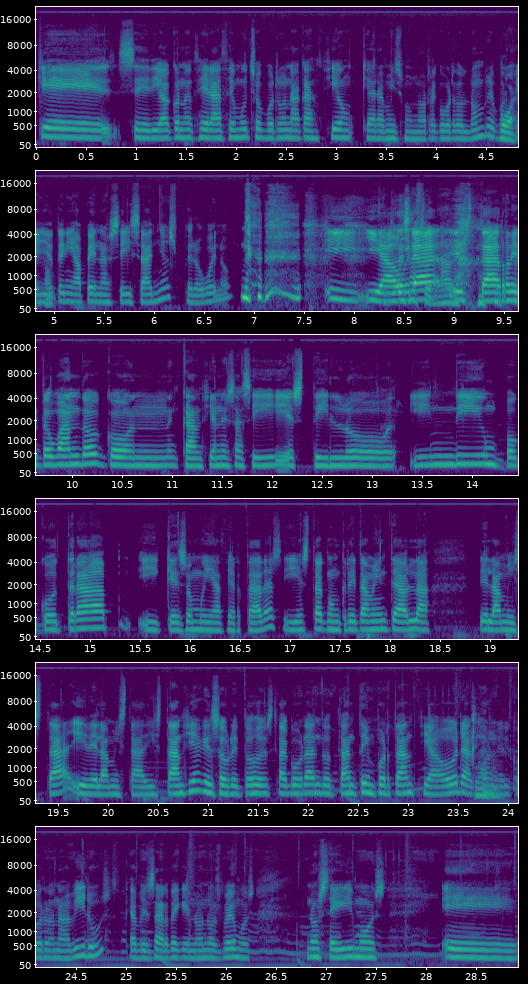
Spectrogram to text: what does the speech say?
que se dio a conocer hace mucho por una canción que ahora mismo no recuerdo el nombre porque yo tenía apenas seis años, pero bueno. y, ahora está retomando con canciones así estilo indie, un poco trap y que son muy acertadas. Y esta concretamente habla de la amistad y de la amistad a distancia, que sobre todo está cobrando tanta importancia ahora con el coronavirus, que a pesar de que no nos vemos, nos seguimos eh,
